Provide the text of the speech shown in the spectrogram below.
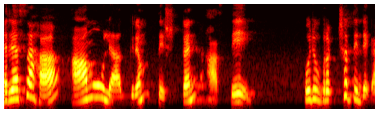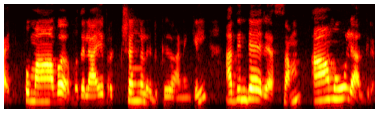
രസ ആമൂലാഗ്രം തിഷ്ടൻ ആസ്തേ. ഒരു വൃക്ഷത്തിന്റെ കാര്യം. ഇപ്പൊ മാവ് മുതലായ വൃക്ഷങ്ങൾ എടുക്കുകയാണെങ്കിൽ അതിന്റെ രസം ആമൂലാഗ്രം.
